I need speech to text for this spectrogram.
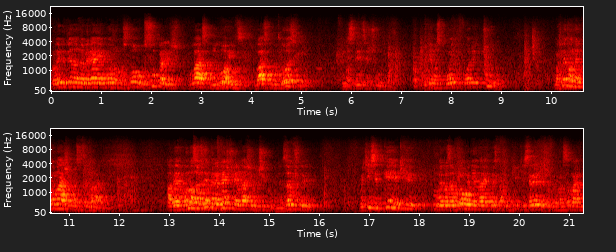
Коли людина довіряє Божому Слову, всупереч власній логіці, власному досвіду, тоді стається чудо. Тоді Господь творить чудо. Можливо, не по нашому сценарію. Але воно завжди перевищує наші очікування. Завжди. Бо ті сітки, які були розраховані на якусь там кількість риби, щоб максимально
